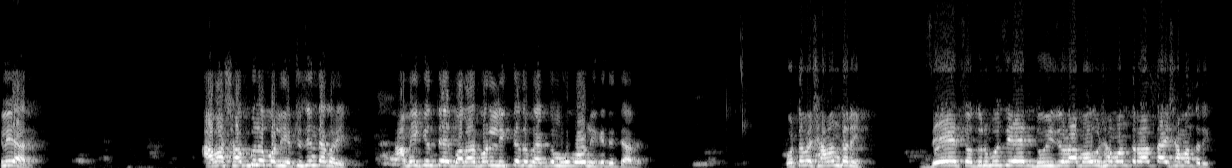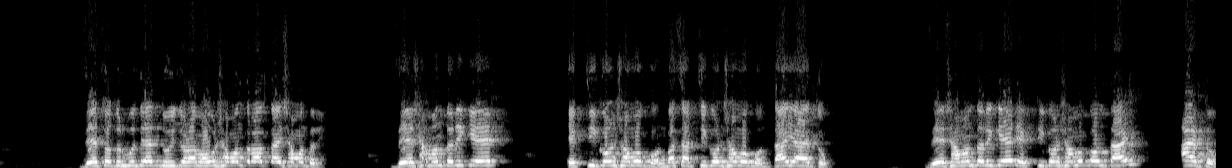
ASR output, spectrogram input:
ক্লিয়ার আবার সবগুলো বলি, একটু চিন্তা করি। আমি কিন্তু এই বলার পরে লিখতে দেবো, একদম হুবহু লিখে দিতে হবে। প্রথমে সামান্তরিক। যে চতুর্ভুজের দুই জোড়া বাহু সমান্তরাল, তাই সামান্তরিক। যে চতুর্ভুজের দুই জোড়া বাহু সমান্তরাল, তাই সামান্তরিক। যে সামান্তরিকের একটি কোণ সমকোণ বা চারটি কোণ সমকোণ, তাই আয়ত যে সামান্তরিকের একটি কোণ সমকোণ, তাই আয়ত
